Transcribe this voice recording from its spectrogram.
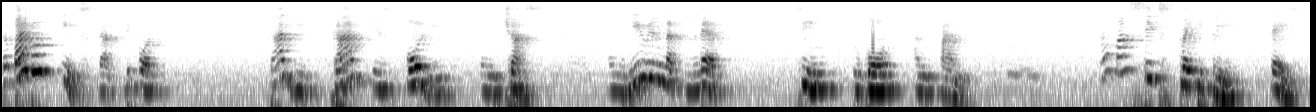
The Bible teaches that because God, God is holy and just, and He will not let sin to go unpunished. Romans 6:23 says,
